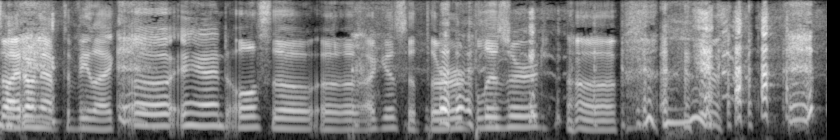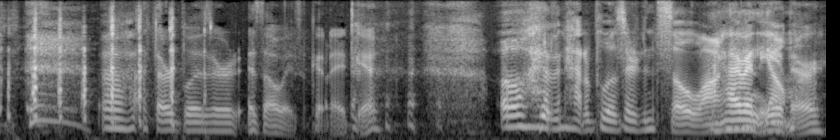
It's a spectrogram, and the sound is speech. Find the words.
so I don't have to be like, uh, and also, uh, I guess a third blizzard. Uh, Uh, a third blizzard is always a good idea. oh, I haven't had a blizzard in so long. I haven't Yum. either.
